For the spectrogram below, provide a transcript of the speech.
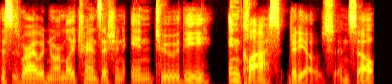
this is where I would normally transition into the in-class videos. And so,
